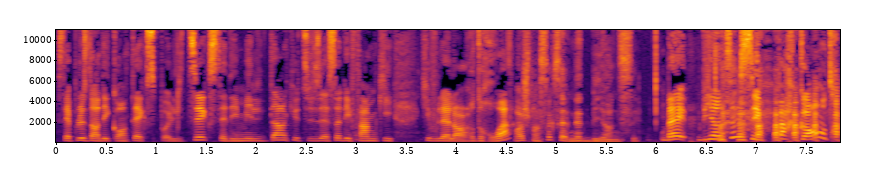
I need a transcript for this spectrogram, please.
c'était plus dans des contextes politiques. C'était des militants qui utilisaient ça, des femmes qui, qui voulaient leurs droits. Moi, je pensais que ça venait de Beyoncé. Ben, Beyoncé, c'est par contre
